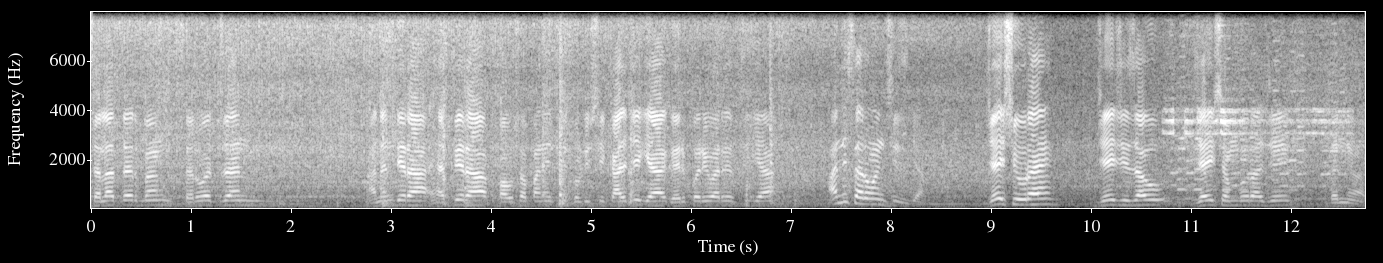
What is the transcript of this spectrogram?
चला तर मग सर्वच जण आनंदी राहा हॅपी राहा. पावसा पाण्याची थोडीशी काळजी घ्या. घरपरिवाराची घ्या. आणि सर्वांचीच घ्या. जय शिवराय जय जिजाऊ जय शंभूराजे. धन्यवाद.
